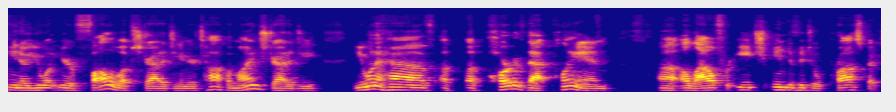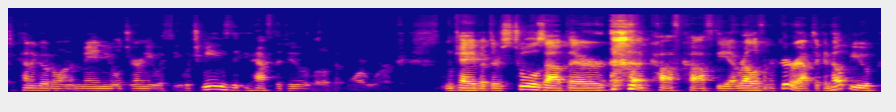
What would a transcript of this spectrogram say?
you know you want your follow up strategy and your top of mind strategy. You want to have a, a part of that plan uh, allow for each individual prospect to kind of go on a manual journey with you, which means that you have to do a little bit more work. Okay, but there's tools out there, cough, cough, the uh, relevant recruiter app that can help you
